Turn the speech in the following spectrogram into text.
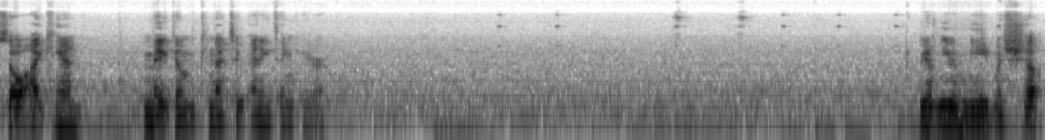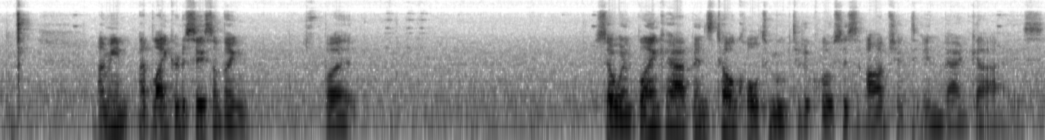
So I can't make them connect to anything here. We don't even need Michelle. I mean, I'd like her to say something, but... So when blank happens, tell Cole to move to the closest object in Bad Guys.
